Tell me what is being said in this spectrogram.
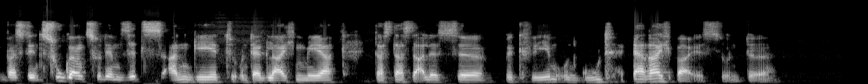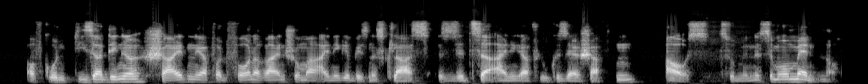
was den Zugang zu dem Sitz angeht und dergleichen mehr, dass das alles äh, bequem und gut erreichbar ist. Und aufgrund dieser Dinge scheiden ja von vornherein schon mal einige Business-Class-Sitze einiger Fluggesellschaften aus, zumindest im Moment noch.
